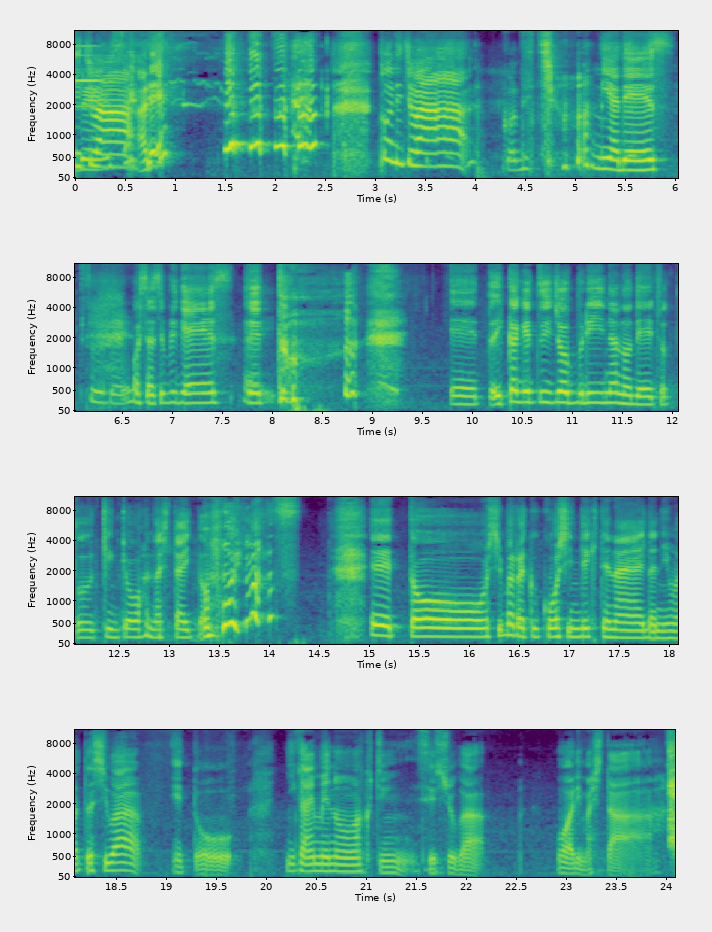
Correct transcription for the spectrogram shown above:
にちは。あれ？こんにちは。こんにちは。みやです。お。久しぶりです。はいえっと、えっと、1ヶ月以上ぶりなので、ちょっと近況を話したいと思います。えっと、しばらく更新できてない間に私は、えっと、2回目のワクチン接種が終わりました。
